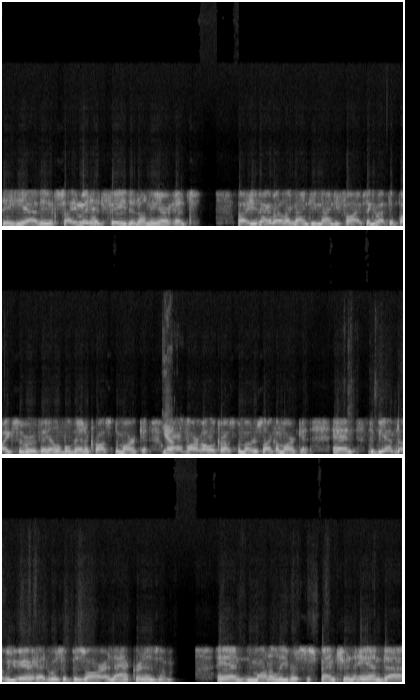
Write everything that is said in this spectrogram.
the yeah, the excitement had faded on the airheads. Uh, you're talking about like 1995. Think about the bikes that were available then across the market, Yeah. all, mar- all across the motorcycle market. And the BMW Airhead was a bizarre anachronism. And monolever suspension and uh,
